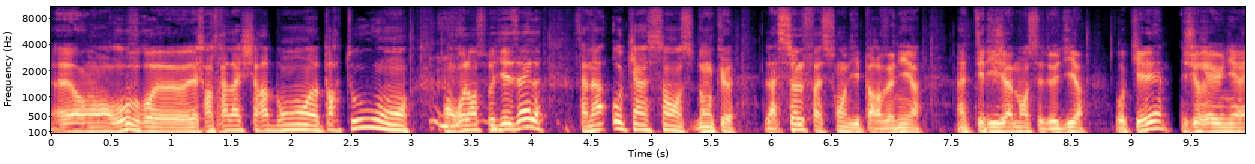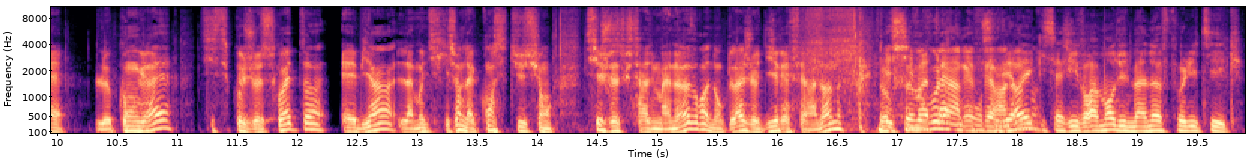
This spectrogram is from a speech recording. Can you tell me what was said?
euh, on rouvre euh, les centrales à charbon euh, partout, on, on relance le diesel. Ça n'a aucun sens. Donc euh, la seule façon d'y parvenir intelligemment, c'est de dire ok, je réunirai le Congrès, si ce que je souhaite, eh bien, la modification de la Constitution. Si je souhaite faire une manœuvre, donc là, je dis référendum. Donc et ce si vous matin, voulez un vous référendum, qu'il s'agit vraiment d'une manœuvre politique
